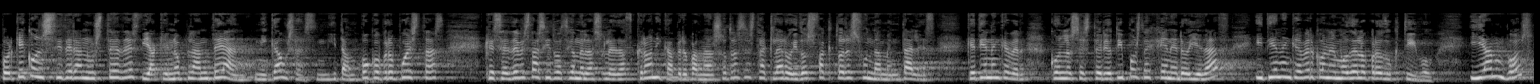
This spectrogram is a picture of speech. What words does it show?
por qué consideran ustedes, ya que no plantean ni causas ni tampoco propuestas, que se debe esta situación de la soledad crónica, pero para nosotros está claro, hay dos factores fundamentales que tienen que ver con los estereotipos de género y edad y tienen que ver con el modelo productivo. Y ambos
